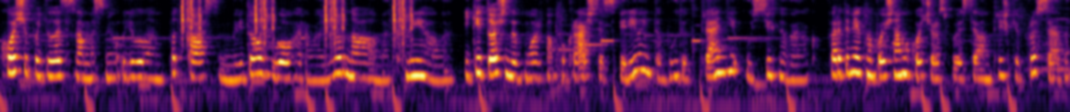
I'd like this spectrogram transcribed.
Хочу поділитися з вами своїми улюбленими подкастами, відеоблогерами, журналами, книгами, які точно допоможуть вам покращити свій рівень та бути в тренді усіх новинок. Перед тим як ми почнемо, хочу розповісти вам трішки про себе.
